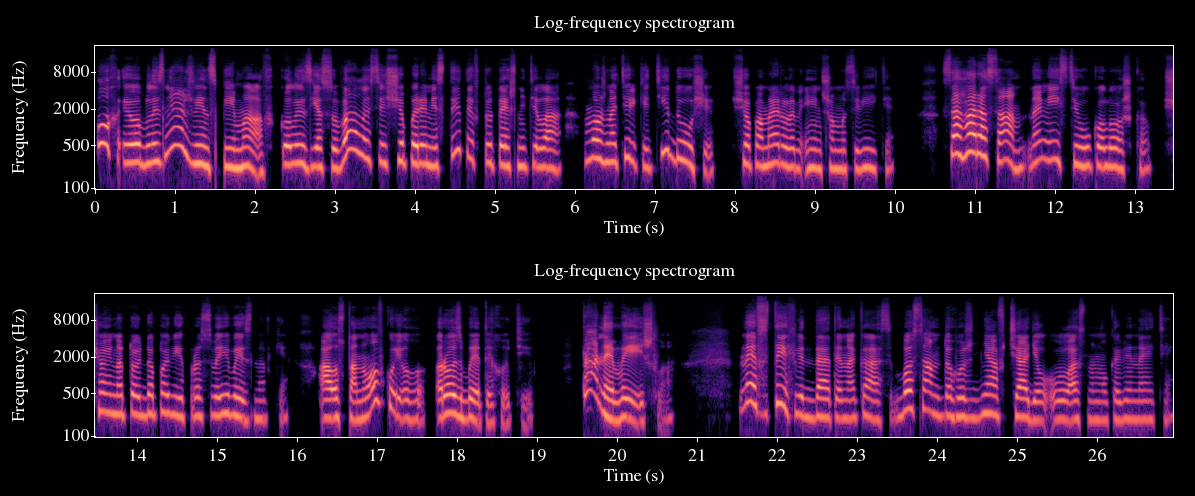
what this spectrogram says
Ох, і облизня ж він спіймав, коли з'ясувалося, що перемістити в тутешні тіла можна тільки ті душі, що померли в іншому світі. Сагара сам на місці уколошкав, щойно той доповів про свої висновки, а установку його розбити хотів. Та не вийшло. Не встиг віддати наказ, бо сам того ж дня вчадів у власному кабінеті.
